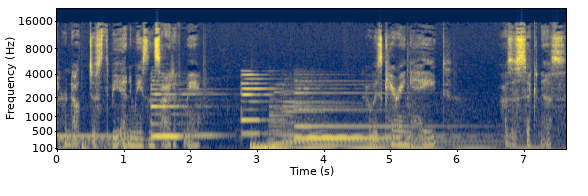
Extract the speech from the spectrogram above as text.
turned out just to be enemies inside of me. I was carrying hate as a sickness,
